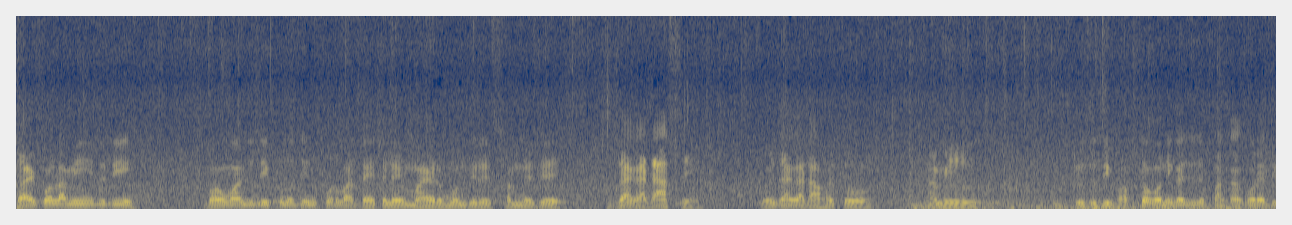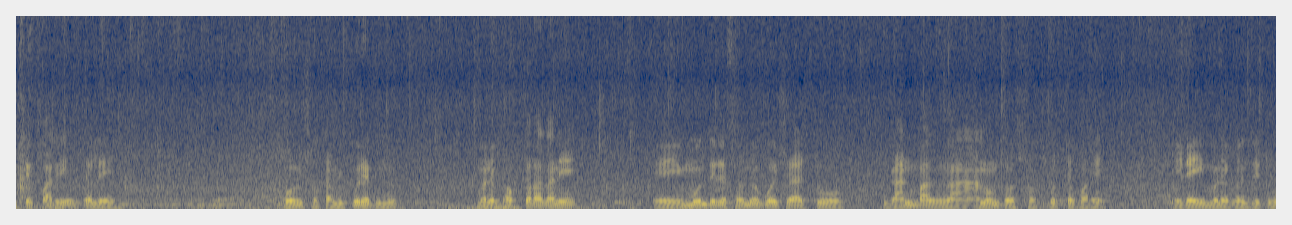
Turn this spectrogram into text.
যাই কল, আমি যদি ভগবান যদি কোনোদিন করবার দেয়, তাহলে মায়ের মন্দিরের সামনে যে জায়গাটা আছে, ওই জায়গাটা হয়তো আমি একটু যদি ভক্তগণিকা যদি পাকা করে দিতে পারি, তাহলে ভবিষ্যতে আমি করে দেবো। মানে ভক্তরা জানে, এই মন্দিরের সামনে বসে একটু গান বাজনা, আনন্দ সব করতে পারে। এটাই মনে করেন যে একটু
